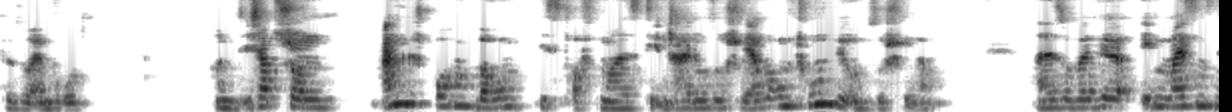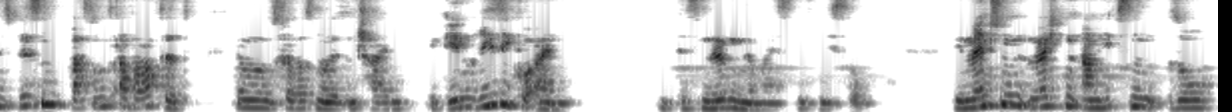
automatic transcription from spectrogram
für so ein Brot. Und ich habe schon angesprochen, warum ist oftmals die Entscheidung so schwer? Warum tun wir uns so schwer? Also weil wir eben meistens nicht wissen, was uns erwartet, wenn wir uns für was Neues entscheiden. Wir gehen Risiko ein. Und das mögen wir meistens nicht so. Wir Menschen möchten am liebsten so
